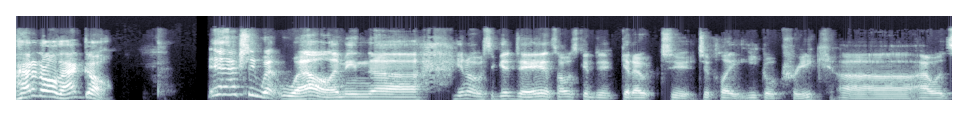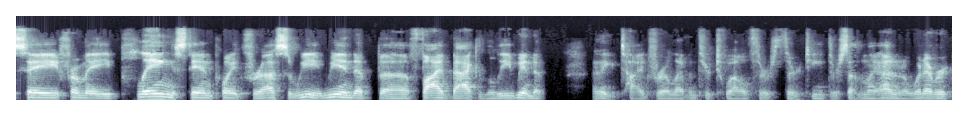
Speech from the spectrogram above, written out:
how did all that go? It actually went well. I mean, uh, you know, it was a good day. It's always good to get out to to play Eagle Creek. Uh, I would say, from a playing standpoint for us, we we end up uh, five back in the lead. We end up, I think, tied for 11th or 12th or 13th or something like I don't know, whatever,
